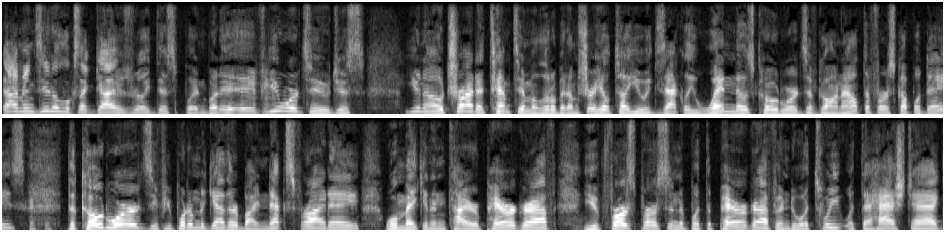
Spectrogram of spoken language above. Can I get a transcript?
I mean, Zito looks like a guy who's really disciplined. But i if you were to just, you know, try to tempt him a little bit, I'm sure he'll tell you exactly when those code words have gone out the first couple of days. the code words, if you put them together by next Friday, will make an entire paragraph. You first person to put the paragraph into a tweet with the hashtag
